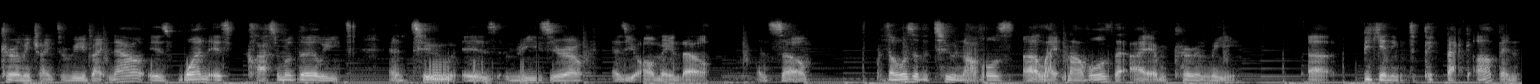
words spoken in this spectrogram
currently trying to read right now is one is Classroom of the Elite, and two is Re Zero, as you all may know. And so, those are the two novels, uh, light novels, that I am currently uh, beginning to pick back up and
